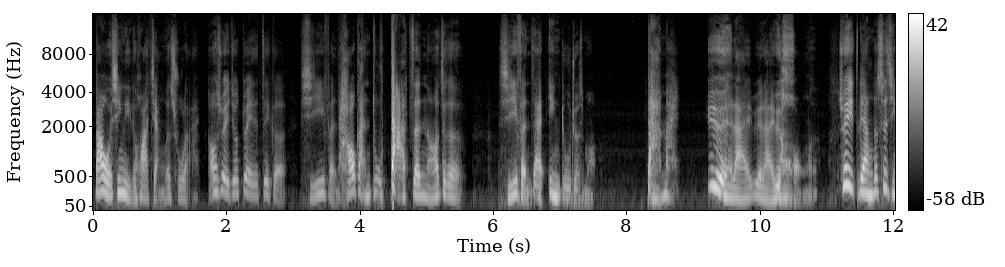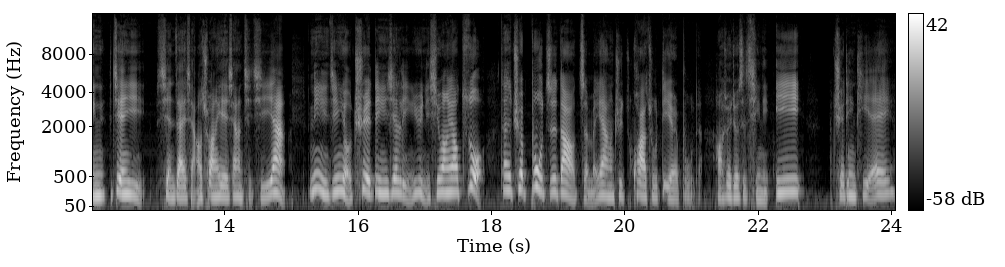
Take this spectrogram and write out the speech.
把我心里的话讲了出来，然后所以就对这个洗衣粉好感度大增，然后这个洗衣粉在印度就什么大卖，越来越来越红了。所以两个事情建议，现在想要创业像琪琪一样，你已经有确定一些领域，你希望要做，但是却不知道怎么样去跨出第二步的。好，所以就是请你一确定 TA，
